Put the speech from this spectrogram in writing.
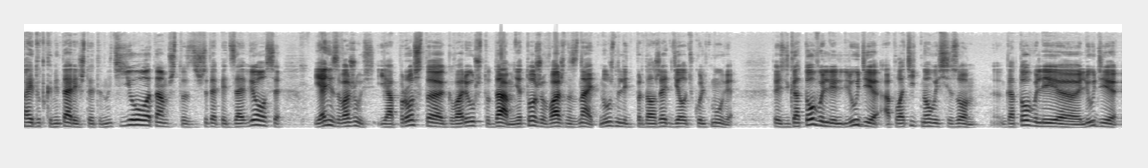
пойдут комментарии, что это нытье, там, что, что ты опять завелся. Я не завожусь, я просто говорю, что да, мне тоже важно знать, нужно ли продолжать делать культ-муви. То есть готовы ли люди оплатить новый сезон, готовы ли э, люди...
